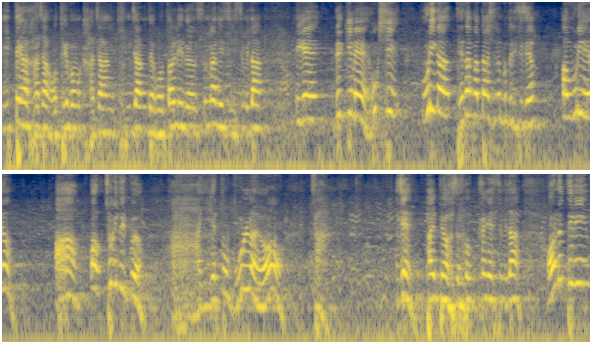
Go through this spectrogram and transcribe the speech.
이때가 가장 어떻게 보면 가장 긴장되고 떨리는 순간일 수 있습니다. 이게 느낌에 혹시 우리가 대상 갔다 하시는 분들 있으세요? 아 우리예요. 아, 어 저기도 있고요. 아 이게 또 몰라요. 자, 이제 발표하도록 하겠습니다. 어느 팀이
